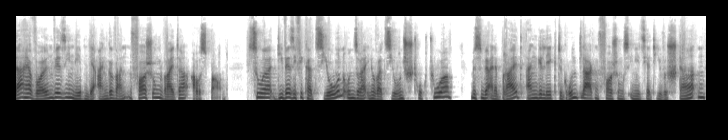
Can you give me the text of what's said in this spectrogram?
Daher wollen wir sie neben der angewandten Forschung weiter ausbauen. Zur Diversifikation unserer Innovationsstruktur müssen wir eine breit angelegte Grundlagenforschungsinitiative starten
